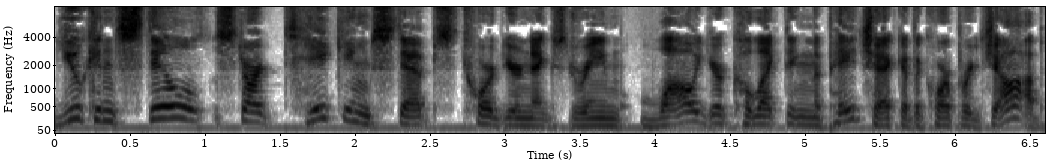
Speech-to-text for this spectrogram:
you can still start taking steps toward your next dream while you're collecting the paycheck of the corporate job.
